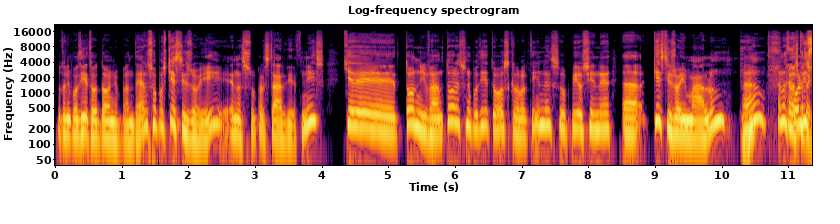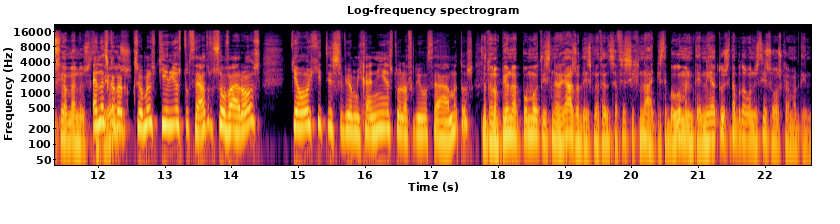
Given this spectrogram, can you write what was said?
που τον υποδίεται ο Ντόνιο Μπαντέρας, όπως και στη ζωή, ένας superstar διεθνής και τον Ιβάν Τόρες τον υποδίεται ο Όσκαρ Μαρτίνες, ο οποίος είναι ε, και στη ζωή μάλλον, ε, ένας, Ένας πολύ, καταξιωμένος ένας ηθοποιός. καταξιωμένος κυρίως του θεάτρου, σοβαρός και όχι της βιομηχανίας του ελαφριού θεάματος. Με τον οποίο να πούμε ότι συνεργάζονται οι σκηνοθέτες αυτοί συχνά και στην προηγούμενη ταινία τους ήταν πρωταγωνιστής ο Όσκαρ Μαρτίνη.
